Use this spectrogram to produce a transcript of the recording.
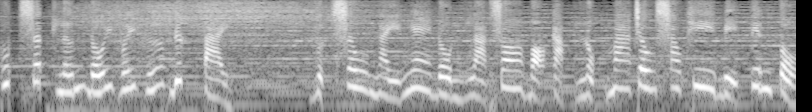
hút rất lớn đối với hứa đức tài. Vực sâu này nghe đồn là do bỏ cạp lục ma châu sau khi bị tiên tổ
